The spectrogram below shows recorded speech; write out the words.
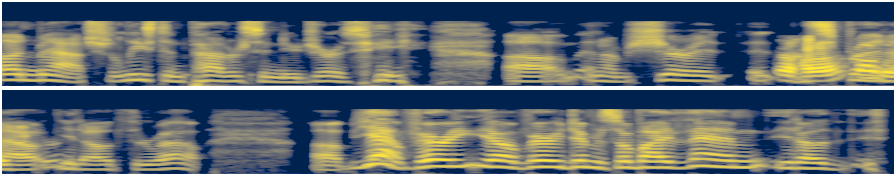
unmatched, at least in Paterson, New Jersey, um, and I'm sure it, it uh-huh. spread oh, out great. you know throughout. Uh, yeah, very, you know, very different. So by then, you know, it,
